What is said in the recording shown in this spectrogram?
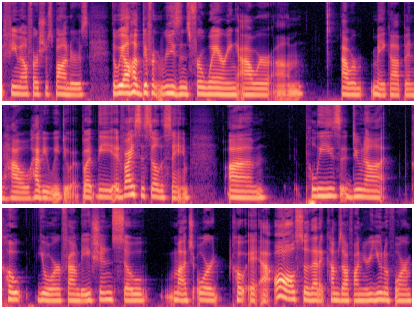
female first responders that we all have different reasons for wearing our um our makeup and how heavy we do it. But the advice is still the same. Um please do not coat your foundation so much or coat it at all so that it comes off on your uniform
